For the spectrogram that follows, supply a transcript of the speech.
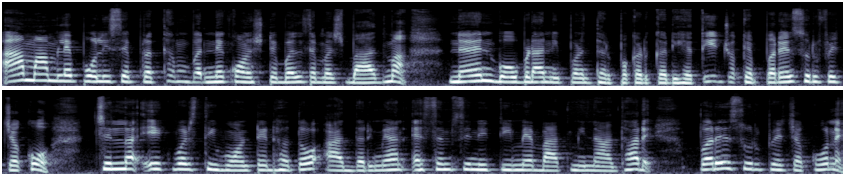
આ મામલે પોલીસે પ્રથમ બંને કોન્સ્ટેબલ તેમજ બાદમાં નયન બોબડાની પણ ધરપકડ કરી હતી. જોકે પરેશ ઉર્ફે ચકો છેલ્લા એક વર્ષથી વોન્ટેડ હતો. આ દરમિયાન એસએમસીની ટીમે બાતમીના આધારે પરેશ ઉર્ફે ચકોને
